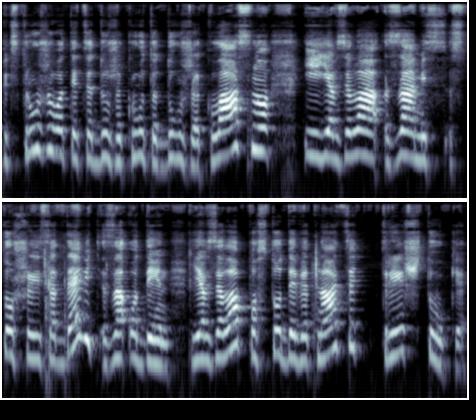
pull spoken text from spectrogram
підстружувати. Це дуже круто, дуже класно. І я взяла замість 169 за один, я взяла по 119 три штуки.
